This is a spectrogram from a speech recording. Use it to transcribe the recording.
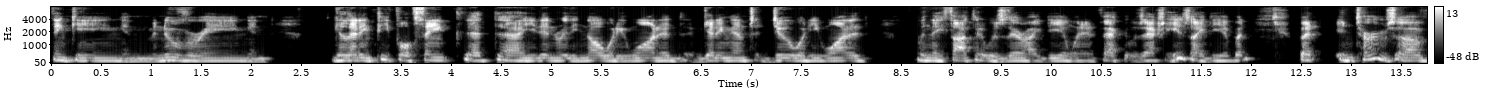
thinking and maneuvering and letting people think that uh, he didn't really know what he wanted and getting them to do what he wanted when they thought that it was their idea when in fact it was actually his idea. But but in terms of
